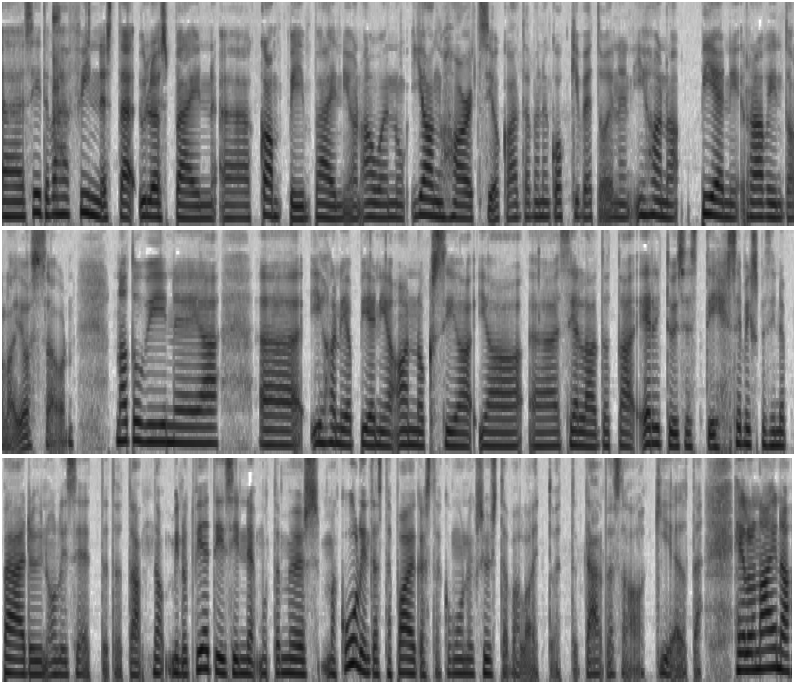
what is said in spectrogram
äh, siitä vähän Finnestä ylöspäin, äh, kamppiin päin, niin on auennut Young Hearts, joka on tämmöinen kokkivetoinen, ihana pieni ravintola, jossa on natuviinejä, äh, ihania pieniä annoksia ja äh, siellä on tota, erityisesti, se miksi mä sinne päädyin oli se, että tota, no, minut vietiin sinne, mutta myös mä kuulin tästä paikasta, kun mun yksi ystävä laittoi, että täältä saa kieltä. Heillä on aina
